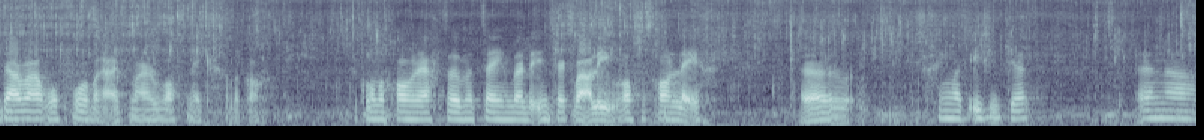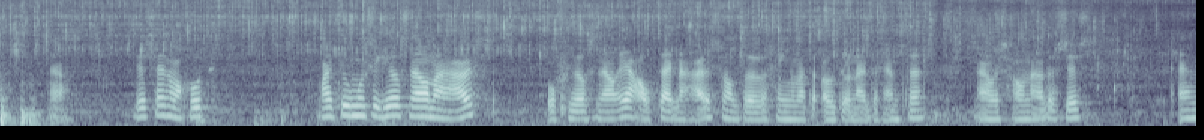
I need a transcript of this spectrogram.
daar waren we op voorbereid, maar er was niks gelukkig. Ze konden gewoon echt meteen bij de incheckbalie, was het gewoon leeg. ze ging met EasyJet. En ja, dus helemaal goed. Maar toen moest ik heel snel naar huis. Of heel snel, ja, op tijd naar huis. Want we gingen met de auto naar Drenthe. Naar mijn schoonouders dus. En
